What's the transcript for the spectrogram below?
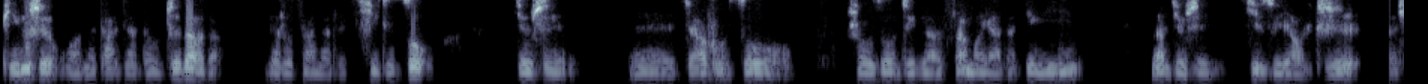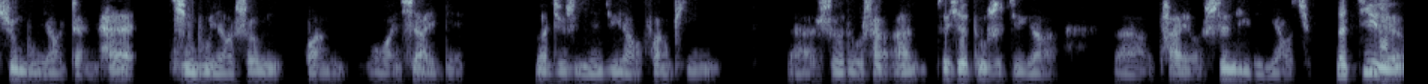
平时我们大家都知道的，比如说在那的七支坐，就是呃夹腹坐，手做这个三摩亚的定音，那就是脊椎要直，胸部要展开，颈部要稍微往往下一点，那就是眼睛要放平。呃，舌头上安，这些都是这个，呃，他有身体的要求。那既然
